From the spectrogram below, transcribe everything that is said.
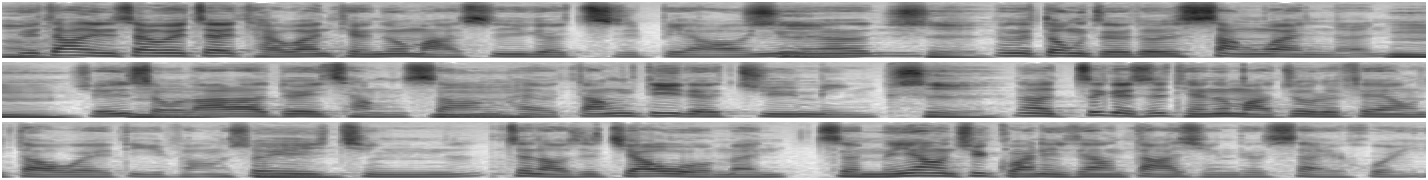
因为大型赛会在台湾田中马是一个指标，因为它是。那个动辄都是上万人，嗯，选手、啦啦队、厂商，还有当地的居民，是。那这个是田中马做的非常到位的地方，所以请郑老师教我们怎么样去管理这样大型的赛会。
